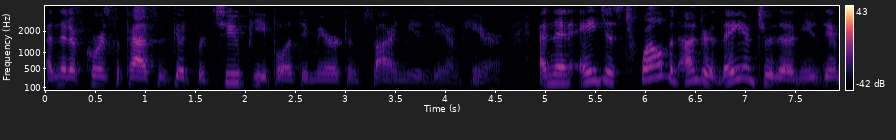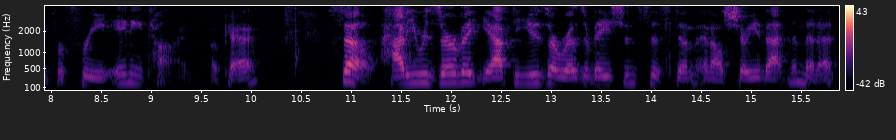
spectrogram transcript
And then, of course, the pass is good for two people at the American Sign Museum here. And then ages 12 and under, they enter the museum for free anytime, okay? So how do you reserve it? You have to use our reservation system, and I'll show you that in a minute.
